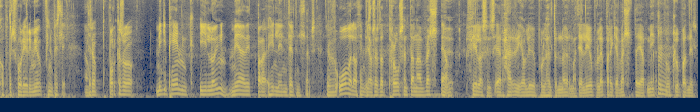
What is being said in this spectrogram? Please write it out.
Koppandurs fór yfir í mjög fínum pisli þeir að borga svo mikið pening í laun með að við bara hinleginn deltinn til þess þeir eru ofalega á þeim Já, þess að prósendana veldu félagsins er herri á Leopold heldur en öðrum því að Leopold er bara ekki að velta jafn mikið mm. og klubbarnir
